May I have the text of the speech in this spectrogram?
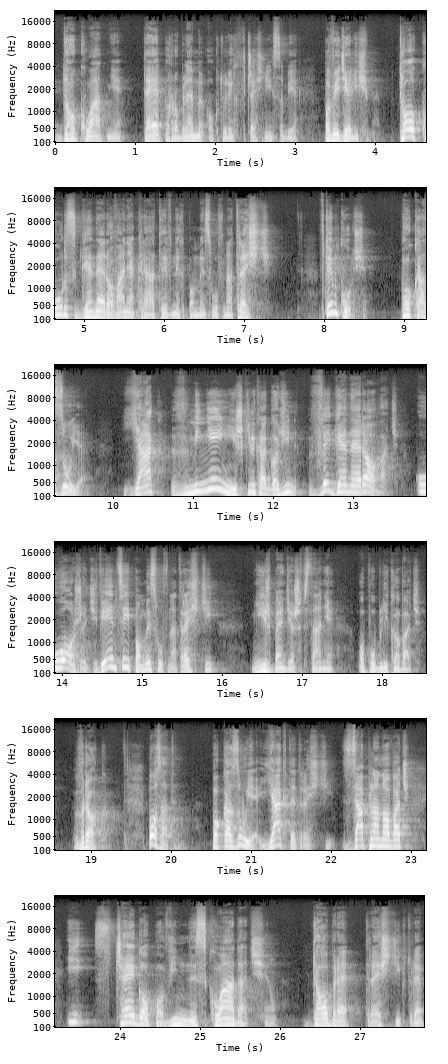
dokładnie te problemy, o których wcześniej sobie powiedzieliśmy. To kurs generowania kreatywnych pomysłów na treści. W tym kursie pokazuję, jak w mniej niż kilka godzin wygenerować, ułożyć więcej pomysłów na treści niż będziesz w stanie opublikować w rok. Poza tym pokazuje, jak te treści zaplanować i z czego powinny składać się dobre treści, które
